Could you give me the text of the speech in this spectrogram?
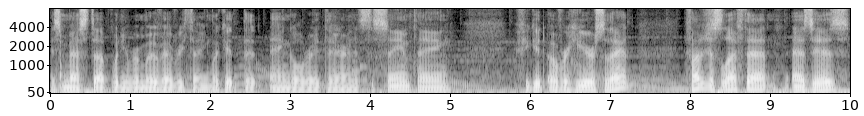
is messed up when you remove everything. Look at that angle right there, and it's the same thing if you get over here. So that, if I'd have just left that as is,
